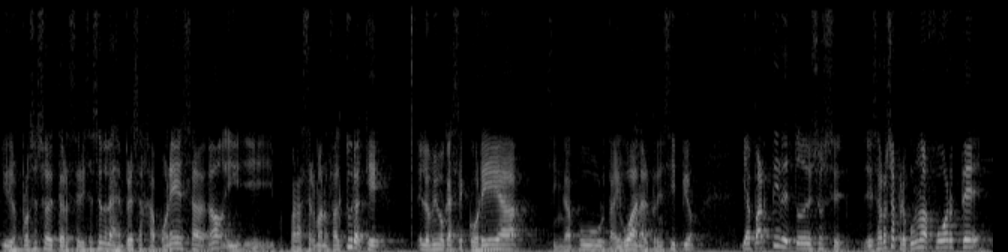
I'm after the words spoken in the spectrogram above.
y de los procesos de tercerización de las empresas japonesas, ¿no? Y, y para hacer manufactura, que es lo mismo que hace Corea, Singapur, Taiwán al principio, y a partir de todo eso se desarrolla, pero con una fuerte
